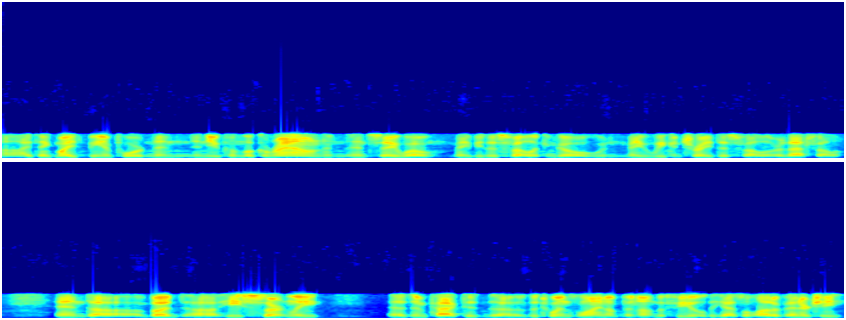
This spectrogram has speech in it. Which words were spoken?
uh, I think might be important, and, and you can look around and, and say, well, maybe this fella can go, and maybe we can trade this fella or that fella. And uh, but uh, he's certainly has impacted uh, the Twins lineup and on the field. He has a lot of energy.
